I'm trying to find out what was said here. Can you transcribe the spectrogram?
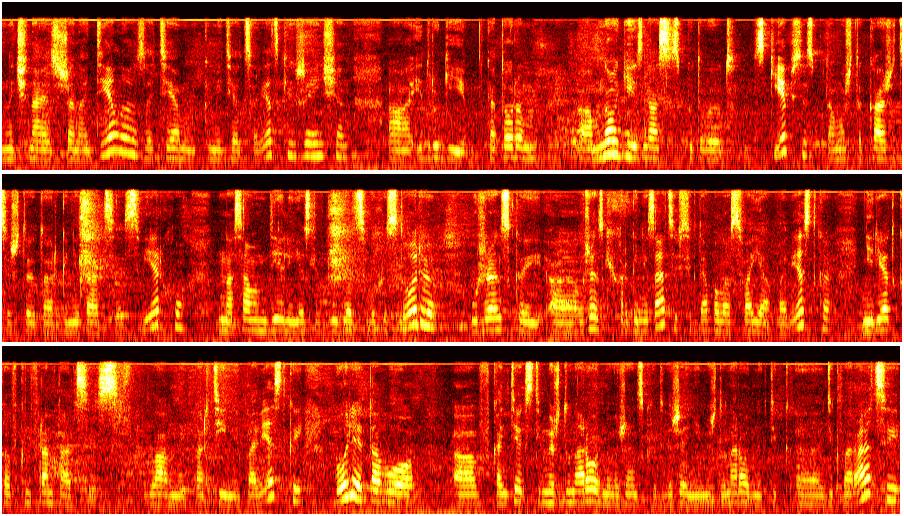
начиная с женотдела, затем Комитет советских женщин а, и другие, которым многие из нас испытывают скепсис, потому что кажется, что это организация сверху. Но на самом деле, если вглядеться в их историю, у, женской, у женских организаций всегда была своя повестка, нередко в конфронтации с главной партийной повесткой. Более более того, э, в контексте международного женского движения, международных э, деклараций,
